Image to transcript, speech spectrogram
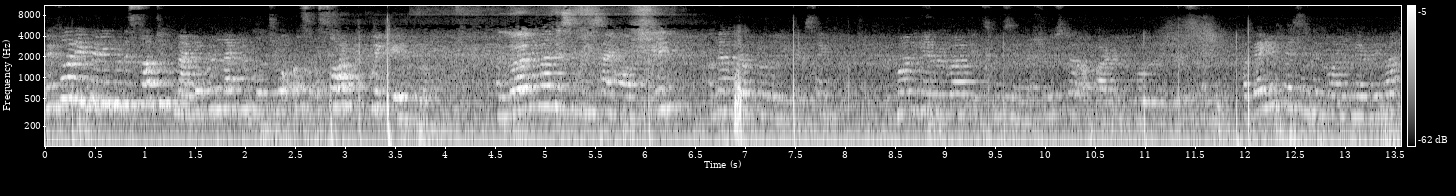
Before entering into the subject matter, we'd like to go through a, a short, quick intro. Hello everyone, this is Simon Austin, a member of Global Leaders. Thank you. Good morning, everyone. It's me, Sandra Schuster, a part of Global Leaders. A very pleasant good morning, everyone.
